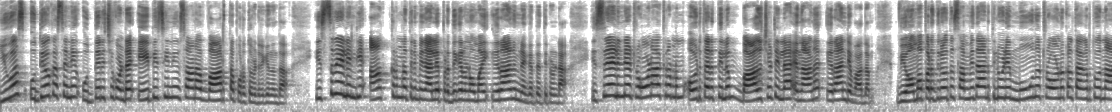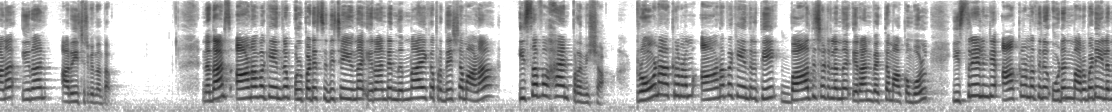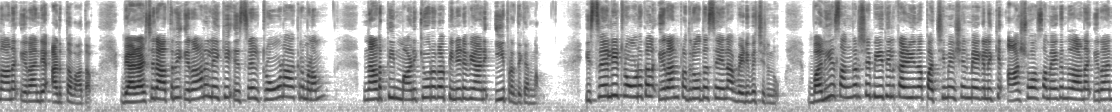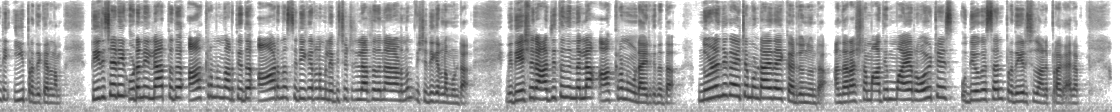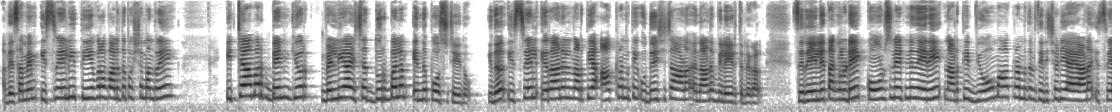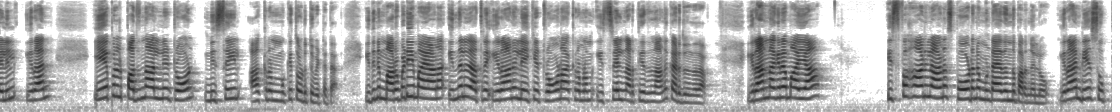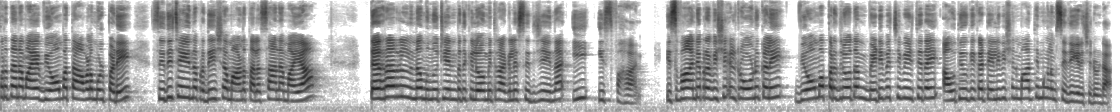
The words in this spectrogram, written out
യു എസ് ഉദ്യോഗസ്ഥനെ ഉദ്ധരിച്ചുകൊണ്ട് എ ബി സി ന്യൂസാണ് വാർത്ത പുറത്തുവിട്ടിരിക്കുന്നത്. ഇസ്രയേലിന്റെ ആക്രമണത്തിന് പിന്നാലെ പ്രതികരണവുമായി ഇറാനും രംഗത്തെത്തിയിട്ടുണ്ട്. ഇസ്രയേലിന്റെ ഡ്രോൺ ആക്രമണം ഒരു തരത്തിലും ബാധിച്ചിട്ടില്ല എന്നാണ് ഇറാന്റെ വാദം. വ്യോമ പ്രതിരോധ സംവിധാനത്തിലൂടെ മൂന്ന് ഡ്രോണുകൾ തകർത്തു എന്നാണ് ഇറാൻ അറിയിച്ചിരിക്കുന്നത്. നദാൻസ് ആണവ കേന്ദ്രം ഉൾപ്പെടെ സ്ഥിതി ചെയ്യുന്ന ഇറാന്റെ നിർണായക പ്രദേശമാണ് ഇസഫഹാൻ പ്രവിശ്യ. ഡ്രോൺ ആക്രമണം ആണവ കേന്ദ്രത്തെ ബാധിച്ചിട്ടില്ലെന്ന് ഇറാൻ വ്യക്തമാക്കുമ്പോൾ ഇസ്രയേലിന്റെ ആക്രമണത്തിന് ഉടൻ മറുപടിയില്ലെന്നാണ് ഇറാന്റെ അടുത്ത വാദം. വ്യാഴാഴ്ച രാത്രി ഇറാനിലേക്ക് ഇസ്രയേൽ ഡ്രോൺ ആക്രമണം നടത്തി മണിക്കൂറുകൾ പിന്നിടവെയാണ് ഈ പ്രതികരണം. ഇസ്രയേലി ഡ്രോണുകൾ ഇറാൻ പ്രതിരോധ സേന വെടിവെച്ചിരുന്നു. വലിയ സംഘർഷ ഭീതിയിൽ കഴിയുന്ന പശ്ചിമേഷ്യൻ മേഖലയ്ക്ക് ആശ്വാസമേകുന്നതാണ് ഇറാന്റെ ഈ പ്രതികരണം. തിരിച്ചടി ഉടനില്ലാത്തത് ആക്രമണം നടത്തിയത് ആരെന്ന സ്ഥിരീകരണം ലഭിച്ചിട്ടില്ലാത്തതിനാലാണെന്നും വിശദീകരണമുണ്ട്. വിദേശ രാജ്യത്ത് നിന്നല്ല ആക്രമണം ഉണ്ടായിരിക്കുന്നത്. നുഴഞ്ഞുകയറ്റം ഉണ്ടായതായി കരുതുന്നുണ്ട്. അന്താരാഷ്ട്ര മാധ്യമമായ റോയിട്ടേഴ്സ് ഉദ്യോഗസ്ഥൻ പ്രതികരിച്ചതാണ് ഇപ്രകാരം. അതേസമയം ഇസ്രയേലി തീവ്ര വലതുപക്ഷ മന്ത്രി ഇറ്റാമർ ബെൻ ഗ്യൂർ വെള്ളിയാഴ്ച ദുർബലം എന്ന് പോസ്റ്റ് ചെയ്തു. ഇത് ഇസ്രയേൽ ഇറാനിൽ നടത്തിയ ആക്രമണത്തെ ഉദ്ദേശിച്ചാണ് എന്നാണ് വിലയിരുത്തലുകൾ. സിറിയയിലെ തങ്ങളുടെ കോൺസുലേറ്റിന് നേരെ നടത്തിയ വ്യോമാക്രമണത്തിന് തിരിച്ചടിയായാണ് ഇസ്രയേലിൽ ഇറാൻ ഏപ്രിൽ പതിനാലിന് ഡ്രോൺ മിസൈൽ ആക്രമണമൊക്കെ തൊടുത്തുവിട്ടത്. ഇതിന് മറുപടിയുമായാണ് ഇന്നലെ രാത്രി ഇറാനിലേക്ക് ഡ്രോൺ ആക്രമണം ഇസ്രയേൽ നടത്തിയതെന്നാണ് കരുതുന്നത്. ഇറാൻ നഗരമായ ഇസ്ഫഹാനിലാണ് സ്ഫോടനമുണ്ടായതെന്ന് പറഞ്ഞല്ലോ. ഇറാന്റെ സുപ്രധാനമായ വ്യോമതാവളം ഉൾപ്പെടെ സ്ഥിതി ചെയ്യുന്ന പ്രദേശമാണ് തലസ്ഥാനമായ ടെഹ്റാനിൽ നിന്ന് മുന്നൂറ്റി എൺപത് കിലോമീറ്റർ അകലെ സ്ഥിതി ചെയ്യുന്ന ഈ ഇസ്ഫഹാൻ. ഇസ്ഫഹാന്റെ പ്രവിശ്യയിൽ ഡ്രോണുകളെ വ്യോമ പ്രതിരോധം വെടിവെച്ച് വീഴ്ത്തിയതായി ഔദ്യോഗിക ടെലിവിഷൻ മാധ്യമങ്ങളും സ്ഥിരീകരിച്ചിട്ടുണ്ട്.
